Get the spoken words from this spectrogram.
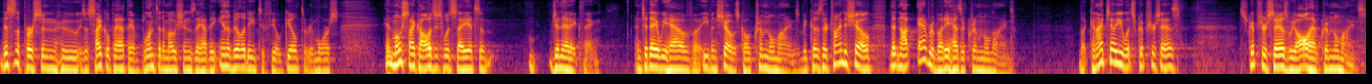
this is a person who is a psychopath. They have blunted emotions. They have the inability to feel guilt or remorse. And most psychologists would say it's a genetic thing. And today we have uh, even shows called Criminal Minds because they're trying to show that not everybody has a criminal mind. But can I tell you what Scripture says? Scripture says we all have criminal minds.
